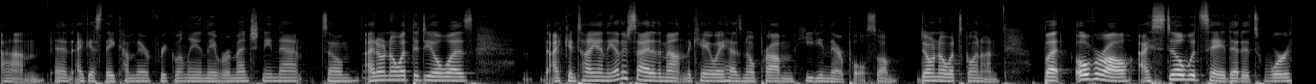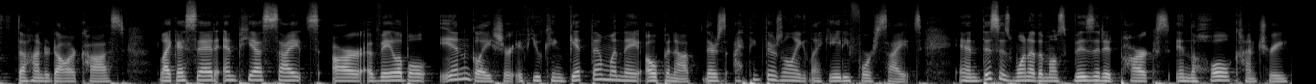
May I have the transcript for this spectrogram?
Um, and I guess they come there frequently and they were mentioning that. So I don't know what the deal was. I can tell you on the other side of the mountain, the KOA has no problem heating their pool. So don't know what's going on. But overall, I still would say that it's worth the $100 cost. Like I said, NPS sites are available in Glacier if you can get them when they open up. There's I think there's only like 84 sites, and this is one of the most visited parks in the whole country.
